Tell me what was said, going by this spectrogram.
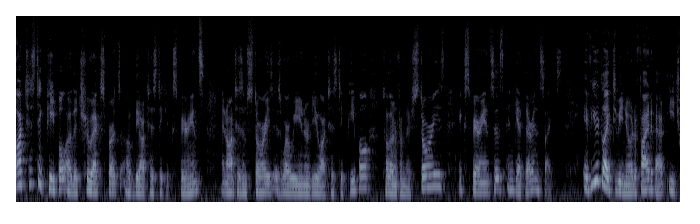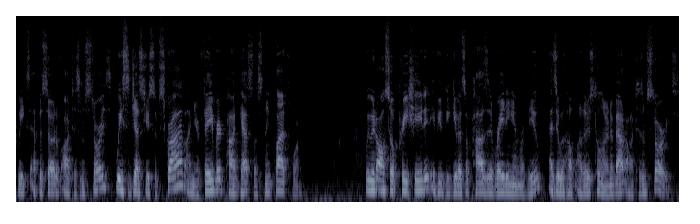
Autistic people are the true experts of the autistic experience, and Autism Stories is where we interview autistic people to learn from their stories, experiences, and get their insights. If you'd like to be notified about each week's episode of Autism Stories, we suggest you subscribe on your favorite podcast listening platform. We would also appreciate it if you could give us a positive rating and review, as it will help others to learn about autism stories.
